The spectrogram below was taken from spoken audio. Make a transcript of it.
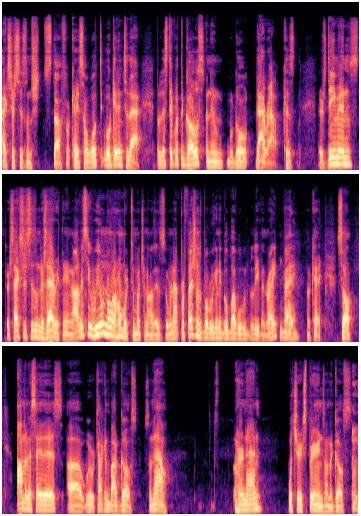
exorcism sh- stuff, okay? So we'll we'll get into that, but let's stick with the ghosts and then we'll go that route because there's demons, there's exorcism, there's everything. Obviously, we don't know our homework too much on all this, so we're not professionals, but we're gonna go by what we believe in, right? Right. Okay. So I'm gonna say this. Uh, we were talking about ghosts. So now, Hernan, what's your experience on a ghost?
